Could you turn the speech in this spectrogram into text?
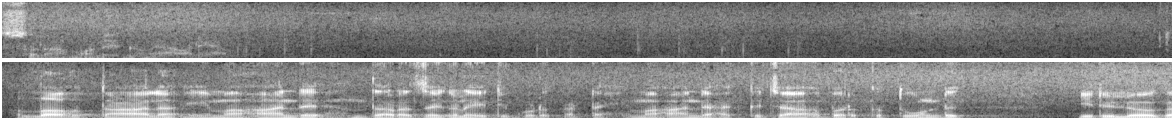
അസ്സലാം വലൈക്കും യാ വലിയ. അള്ളാഹു താല ഈ മഹാന്റെ ദറജകൾ ഏറ്റി കൊടുക്കട്ടെ. ഈ മഹാന്റെ ഹക്ക് ചാഹ് ബർക്കത്തുകൊണ്ട് ഇരുലോക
